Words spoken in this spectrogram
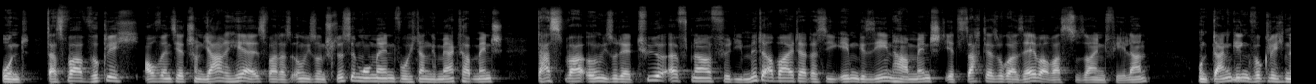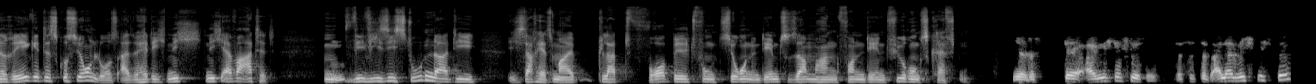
Und das war wirklich, auch wenn es jetzt schon Jahre her ist, war das irgendwie so ein Schlüsselmoment, wo ich dann gemerkt habe, Mensch, das war irgendwie so der Türöffner für die Mitarbeiter, dass sie eben gesehen haben, Mensch, jetzt sagt er sogar selber was zu seinen Fehlern. Und dann ging wirklich eine rege Diskussion los. Also hätte ich nicht, nicht erwartet. Mhm. Wie, wie siehst du denn da die, ich sage jetzt mal, platt Vorbildfunktion in dem Zusammenhang von den Führungskräften? Ja, das ist der, eigentlich der Schlüssel. Das ist das Allerwichtigste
